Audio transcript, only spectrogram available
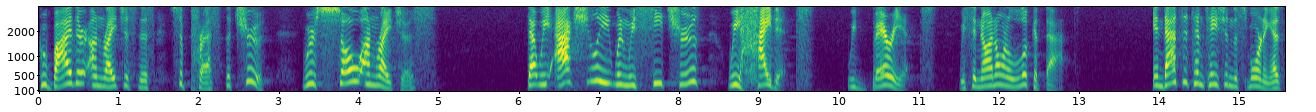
who by their unrighteousness suppress the truth. We're so unrighteous that we actually, when we see truth, we hide it, we bury it. We say, no, I don't want to look at that. And that's a temptation this morning, as,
